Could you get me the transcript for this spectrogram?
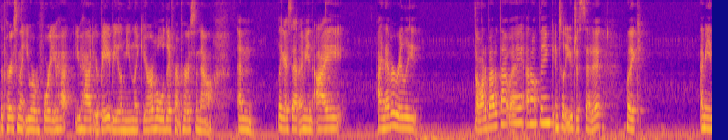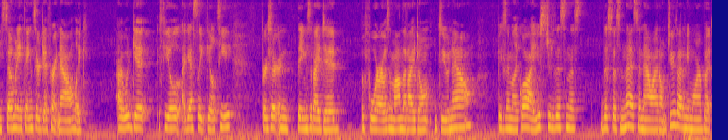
the person that you were before you had you had your baby. I mean, like you're a whole different person now. And like I said, I mean, I I never really thought about it that way. I don't think until you just said it. Like, I mean, so many things are different now. Like, I would get feel I guess like guilty for certain things that I did before I was a mom that I don't do now because I'm like, well, I used to do this and this, this, this, and this, and now I don't do that anymore. But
